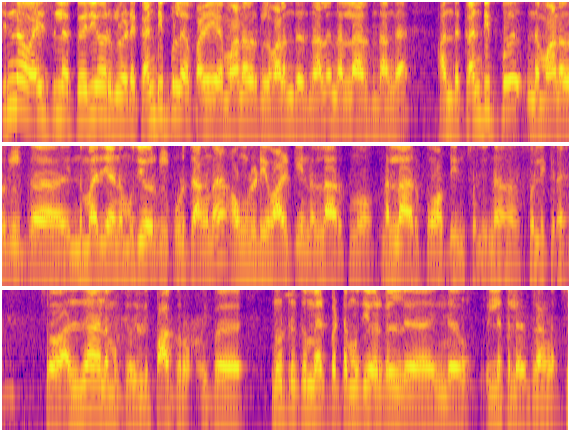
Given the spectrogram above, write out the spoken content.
சின்ன வயசில் பெரியவர்களுடைய கண்டிப்பில் பழைய மாணவர்கள் வளர்ந்ததுனால நல்லா இருந்தாங்க. அந்த கண்டிப்பு இந்த மாணவர்களுக்கு இந்த மாதிரியான முதியோர்கள் கொடுத்தாங்கன்னா அவங்களுடைய வாழ்க்கை நல்லா இருக்கணும் நல்லா இருக்கும் அப்படின்னு சொல்லி நான் சொல்லிக்கிறேன். ஸோ அதுதான் நமக்கு இங்கே பார்க்குறோம் இப்போ நூற்றுக்கும் மேற்பட்ட முதியோர்கள் இந்த இல்லத்தில் இருக்கிறாங்க. ஸோ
